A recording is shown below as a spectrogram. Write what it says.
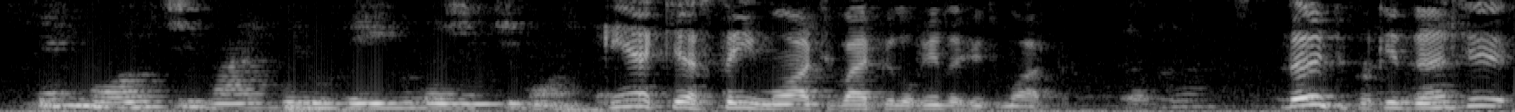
sem morte, vai pelo reino da gente morta. Quem é que é sem morte vai pelo reino da gente morta? Dante, porque Dante,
